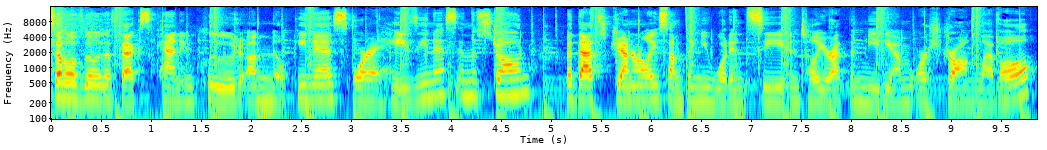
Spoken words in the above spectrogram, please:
Some of those effects can include a milkiness or a haziness in the stone, but that's generally something you wouldn't see until you're at the medium or strong level.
